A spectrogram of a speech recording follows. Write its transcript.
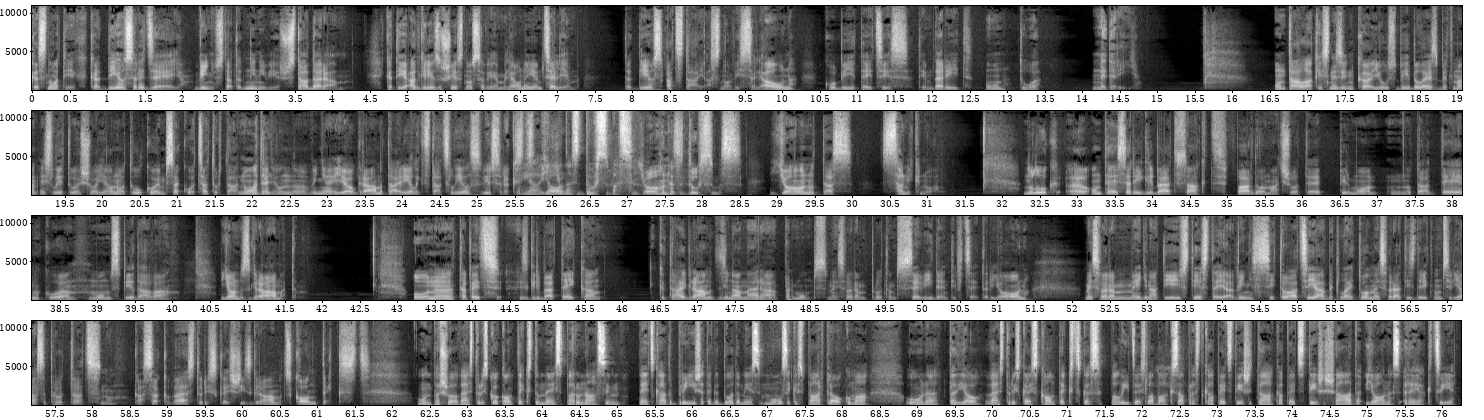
kas notiek, kad Dievs redzēja viņus, tātad niniviešus, tā darām, ka tie atgriezušies no saviem ļaunajiem ceļiem, tad Dievs atstājās no visa ļauna, ko bija teicies tiem darīt, un to nedarīja. Un tālāk es nezinu, kā jūsu bībelēs, bet man es lietoju šo jauno tulkojumu, seko ceturtā nodaļa, un uh, viņai jau grāmatā ir ielikts tāds liels virsraksts. Jā, Jonas dusmas. Jonas dusmas. Jonu tas sanikno. Nu, lūk, uh, un te es arī gribētu sākt pārdomāt šo te pirmo nu, tādu tēmu, ko mums piedāvā Jonas grāmata. Un uh, tāpēc es gribētu teikt, ka ka tā ir grāmata zināmā mērā par mums. Mēs varam, protams, sevi identificēt ar Jonu. Mēs varam mēģināt iejusties tajā viņas situācijā, bet, lai to mēs varētu izdarīt, mums ir jāsaprot tāds, nu, kā saka, vēsturiskais šīs grāmatas konteksts. Un par šo vēsturisko kontekstu mēs parunāsim pēc kāda brīža. Tagad dodamies mūzikas pārtraukumā, un eh, tad jau vēsturiskais konteksts, kas palīdzēs labāk saprast, kāpēc tieši tā, kāpēc tieši šāda Jonas reakcija.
